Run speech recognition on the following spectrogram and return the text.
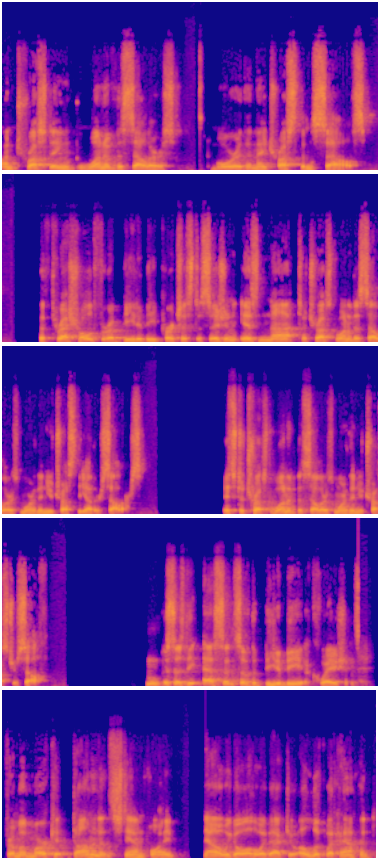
on trusting one of the sellers more than they trust themselves. The threshold for a B2B purchase decision is not to trust one of the sellers more than you trust the other sellers. It's to trust one of the sellers more than you trust yourself. Hmm. This is the essence of the B2B equation. From a market dominance standpoint, now we go all the way back to, oh, look what happened.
